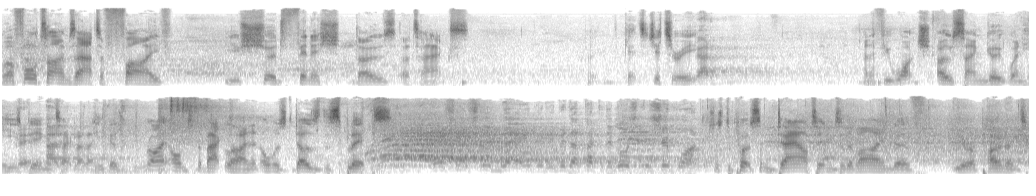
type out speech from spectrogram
Well, four times out of five, you should finish those attacks. Gets jittery. And if you watch Sang-gook, when he's being attacked like that, he goes right onto the back line and almost does the splits Recherche les blades. Répète attaque de gauche, touche point. just to put some doubt into the mind of your opponent.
